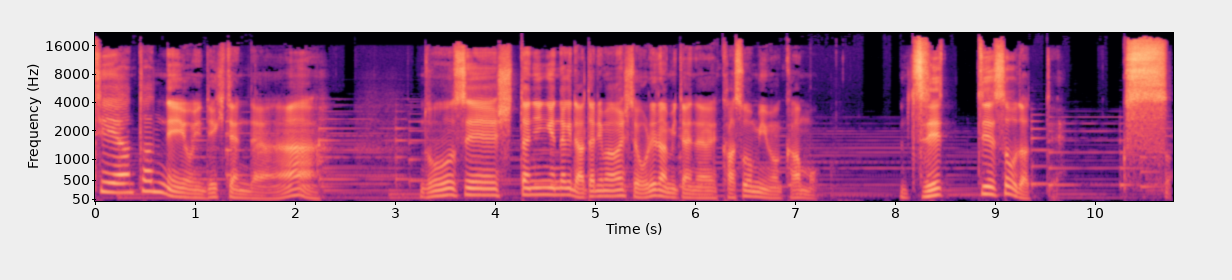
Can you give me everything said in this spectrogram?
対当たんねえようにできてんだよな。どうせ知った人間だけで当たり回して俺らみたいな仮想民はかも。絶対そうだって。くっそ。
